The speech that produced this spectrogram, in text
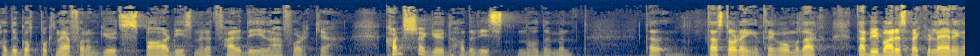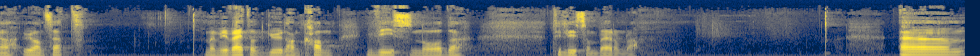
hadde gått på kne foran Gud, spar de som er rettferdige i dette folket. Kanskje Gud hadde vist nåde, men der, der står det ingenting om. og der, der blir bare spekuleringer uansett. Men vi vet at Gud han kan vise nåde til de som ber om det. Uh,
